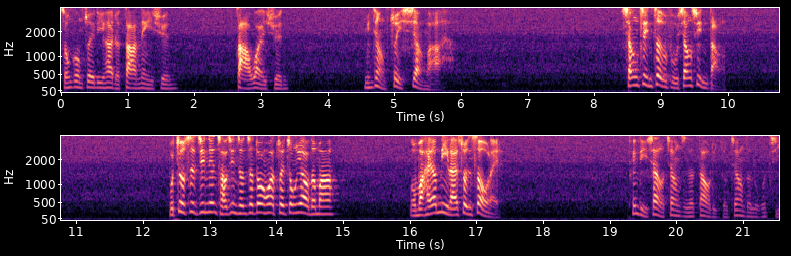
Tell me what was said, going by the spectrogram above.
中共最厉害的大内宣、大外宣，民进党最像啦。相信政府，相信党，不就是今天曹庆成这段话最重要的吗？我们还要逆来顺受嘞？天底下有这样子的道理，有这样的逻辑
